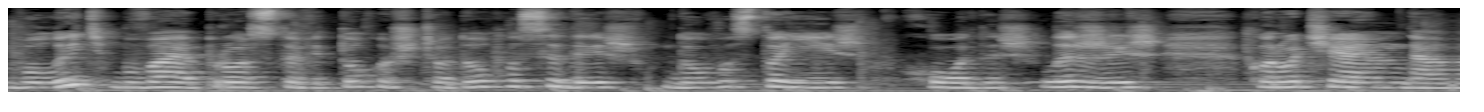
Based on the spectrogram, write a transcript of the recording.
Болить буває просто від того, що довго сидиш, довго стоїш, ходиш, лежиш. Коротше, да.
